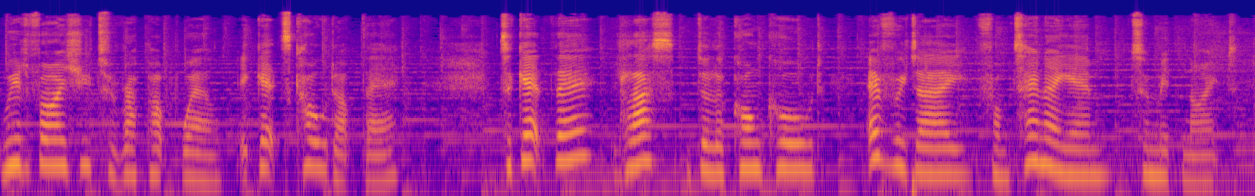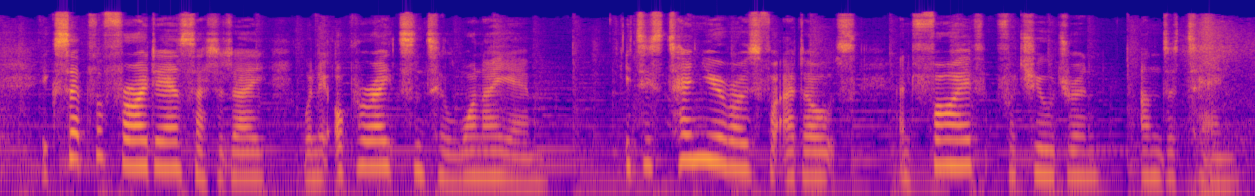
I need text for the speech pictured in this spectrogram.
we advise you to wrap up well. It gets cold up there. To get there, Place de la Concorde every day from 10am to midnight, except for Friday and Saturday when it operates until 1am. It is 10 euros for adults and 5 for children under 10.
